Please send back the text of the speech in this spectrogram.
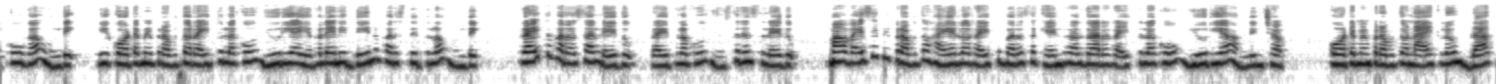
ఎక్కువగా ఉంది. ఈ కూటమి ప్రభుత్వ రైతులకు యూరియా ఇవ్వలేని దేని పరిస్థితిలో ఉంది. రైతు భరోసా లేదు. రైతులకు ఇన్సూరెన్స్ లేదు. మా వైసీపీ ప్రభుత్వం హయాంలో రైతు భరోసా కేంద్రాల ద్వారా రైతులకు యూరియా అందించాం. కూటమి ప్రభుత్వ నాయకులు బ్లాక్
